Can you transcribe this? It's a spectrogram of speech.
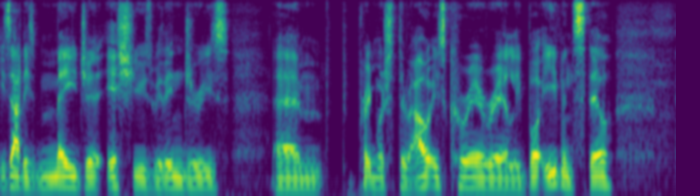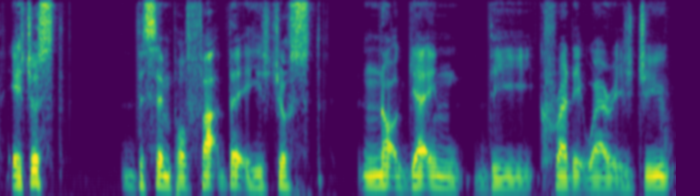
he's had his major issues with injuries, um, pretty much throughout his career, really. But even still, it's just the simple fact that he's just not getting the credit where it is due.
